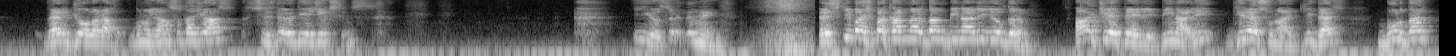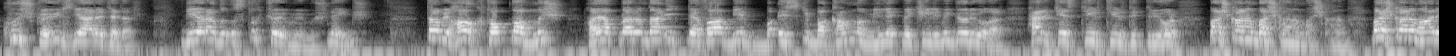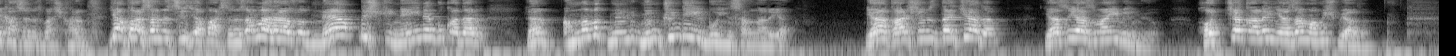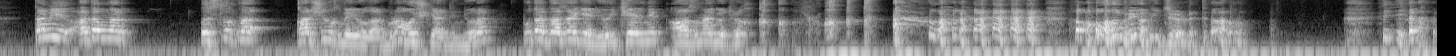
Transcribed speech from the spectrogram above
vergi olarak bunu yansıtacağız. Siz de ödeyeceksiniz. Yiyorsa ödemeyin. Eski başbakanlardan Binali Yıldırım. AKP'li Binali Giresun'a gider. Buradan Kuşköy'ü ziyaret eder. Diğer adı Islıkköy müymüş neymiş? Tabi halk toplanmış. Hayatlarında ilk defa bir eski bakan mı milletvekili mi görüyorlar. Herkes tir tir titriyor. Başkanım başkanım başkanım. Başkanım harikasınız başkanım. Yaparsanız siz yaparsınız. Allah razı olsun. Ne yapmış ki? Neyine bu kadar? Ya anlamak mü- mümkün değil bu insanları ya. Ya karşınızdaki adam yazı yazmayı bilmiyor. Hoşça kalın yazamamış bir adam. Tabi adamlar ıslıkla karşılık veriyorlar buna. Hoş geldin diyorlar. Bu da gaza geliyor. iki elini ağzına götürüyor. Olmuyor bir türlü tamam mı? ya.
